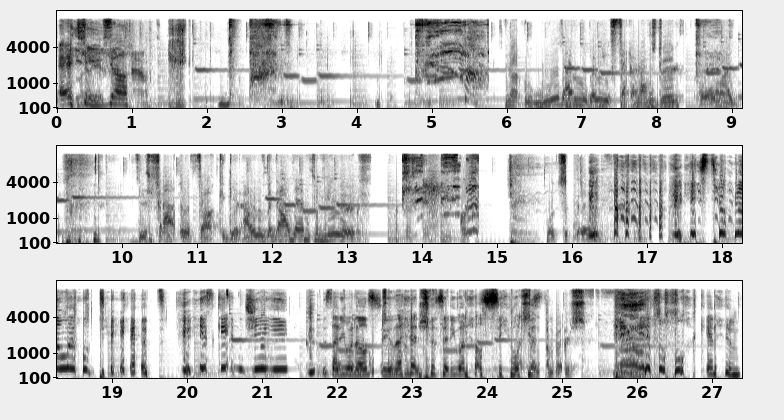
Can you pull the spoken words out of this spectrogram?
Hey Say yo. No, move out of the way, you fat bastard. Oh my. this fat little fuck. Get out of the goddamn computer. What does What's the code? He's doing a little dance. He's getting jiggy. Does anyone else see that? Does anyone else see what What's the he's... numbers? Look at him.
